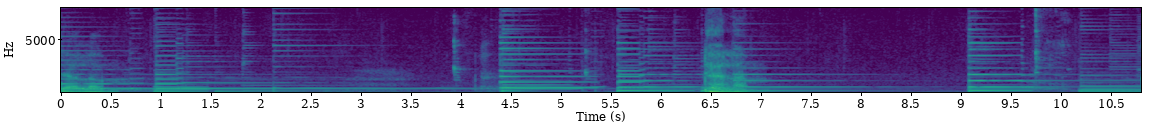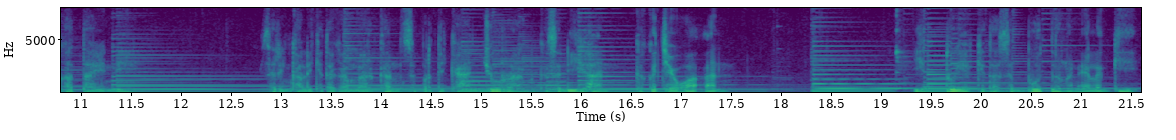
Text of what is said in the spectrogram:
Dalam dalam kata ini sering kali kita gambarkan seperti kehancuran, kesedihan, kekecewaan. Itu yang kita sebut dengan elegi.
